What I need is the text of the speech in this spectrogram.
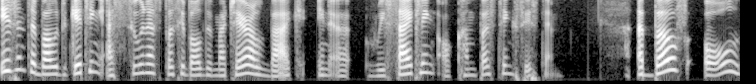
isn't about getting as soon as possible the material back in a recycling or composting system. Above all,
